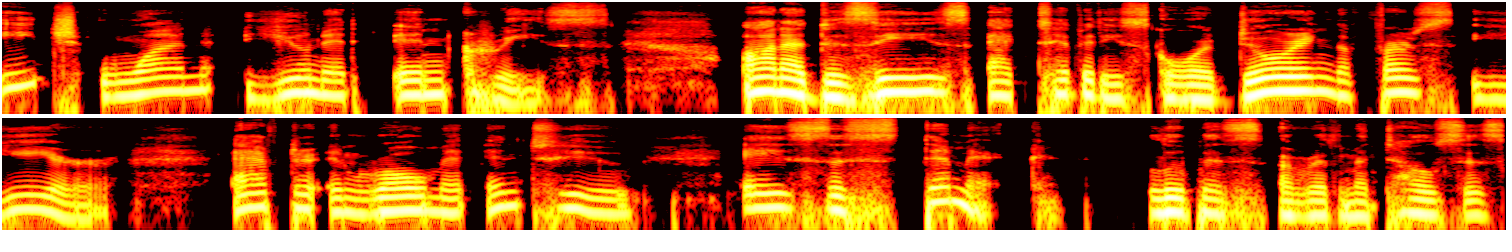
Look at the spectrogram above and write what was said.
each one unit increase on a disease activity score during the first year after enrollment into a systemic lupus erythematosus,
